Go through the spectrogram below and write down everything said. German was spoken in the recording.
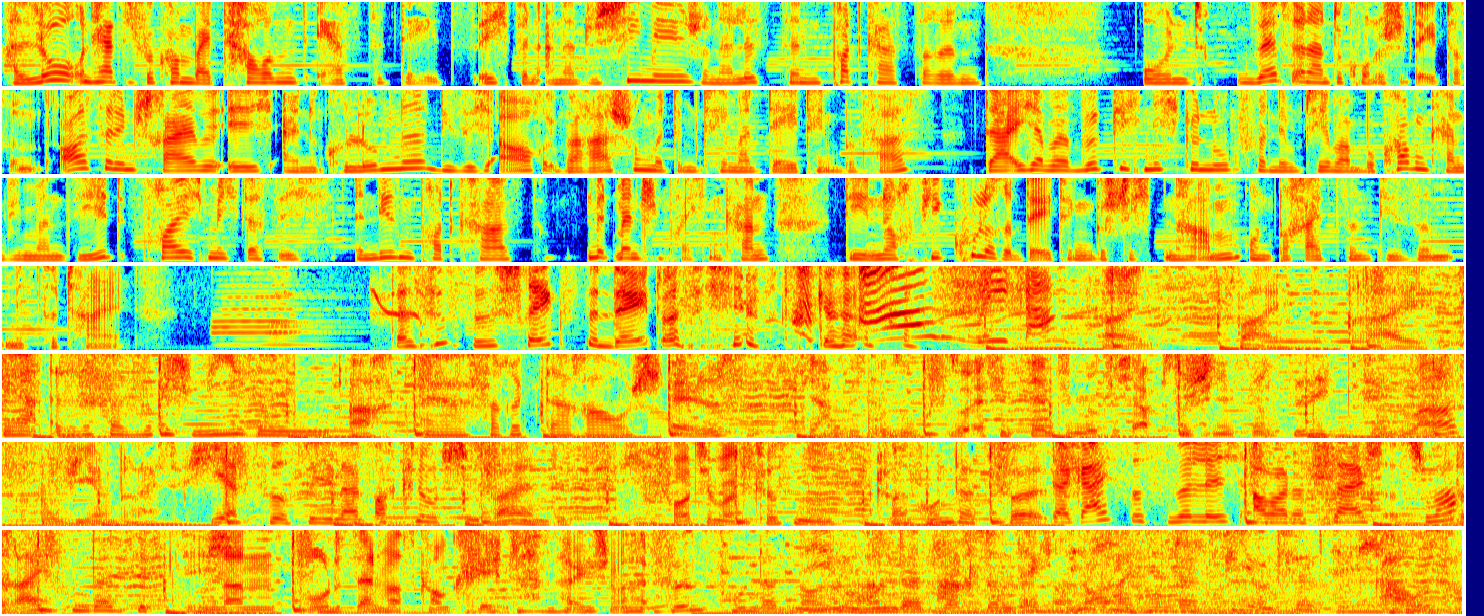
Hallo und herzlich willkommen bei 1000 erste Dates. Ich bin Anna Dushime, Journalistin, Podcasterin und selbsternannte chronische Daterin. Außerdem schreibe ich eine Kolumne, die sich auch Überraschung mit dem Thema Dating befasst. Da ich aber wirklich nicht genug von dem Thema bekommen kann, wie man sieht, freue ich mich, dass ich in diesem Podcast mit Menschen sprechen kann, die noch viel coolere Dating-Geschichten haben und bereit sind, diese mitzuteilen. Das ist das schrägste Date, was ich jemals gehört habe. Eins, zwei, drei. Ja, also das war wirklich wie so ein acht, äh, verrückter Rausch. Elf. Die haben sich versucht, so effizient wie möglich abzuschießen. 17. Was? 34. Jetzt wirst du ihn einfach knutschen. 72. Sofort jemanden küssen, das ist krass. 112. Der Geist ist willig, aber das Fleisch ist schwach. 370. Und dann wurde es etwas konkreter, sag ich mal. 500, 766. 344. Pause.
